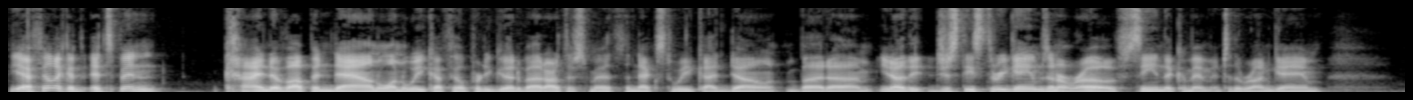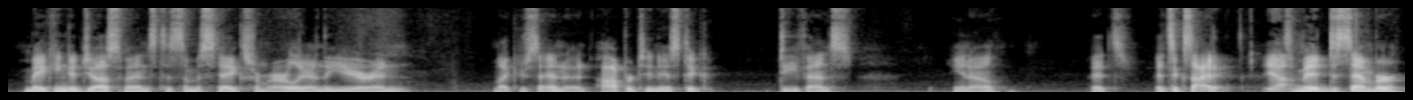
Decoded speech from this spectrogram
Yeah, I feel like it, it's been kind of up and down. One week I feel pretty good about Arthur Smith. The next week I don't. But um, you know, the, just these three games in a row, of seeing the commitment to the run game, making adjustments to some mistakes from earlier in the year, and like you're saying, an opportunistic defense. You know, it's it's exciting. Yeah, It's mid December.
